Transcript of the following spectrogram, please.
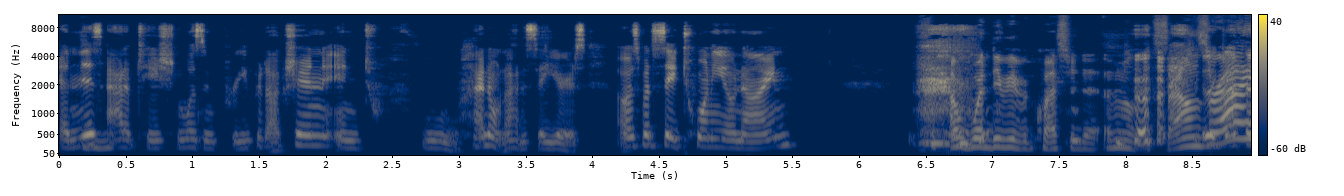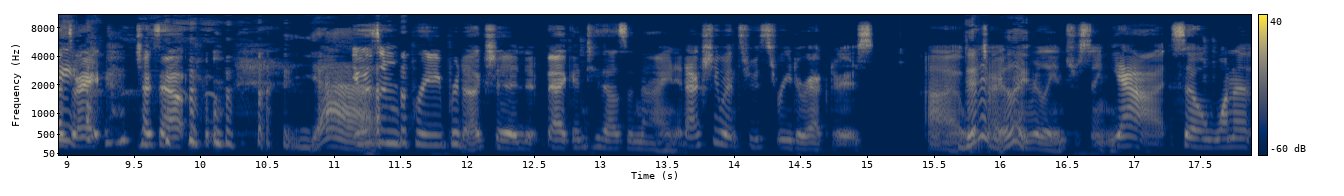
and this Mhm. adaptation was in pre production in, ooh, I don't know how to say years. I was about to say 2009. I wouldn't have even questioned it. Oh, that sounds right. That's right. Checks out. yeah. it was in pre-production back in 2009. It actually went through three directors. Uh, Did which it I really? find really interesting. Yeah. So one of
